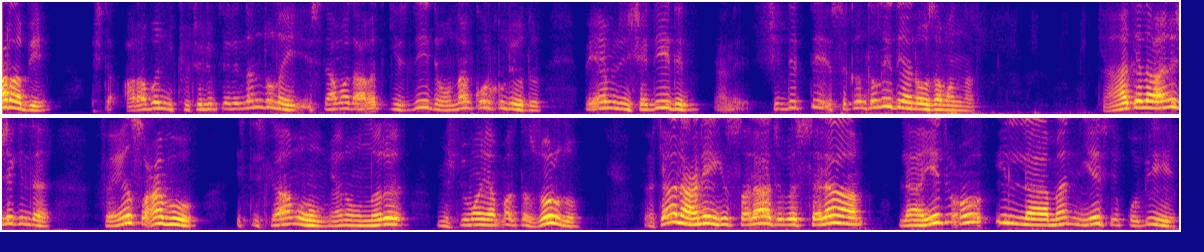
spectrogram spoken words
arabi işte Arap'ın kötülüklerinden dolayı İslam'a davet gizliydi. Ondan korkuluyordu. Bir emrin şedidin yani şiddetli, sıkıntılıydı yani o zamanlar. Hakeza aynı şekilde feyas'abu istislamuhum yani onları Müslüman yapmak da zordu. Ve kâne aleyhissalâtu vesselâm la yed'u illa men yethiku bihi.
